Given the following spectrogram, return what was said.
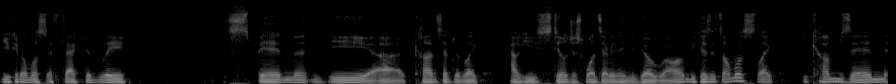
you can almost effectively spin the uh, concept of like how he still just wants everything to go wrong because it's almost like he comes in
